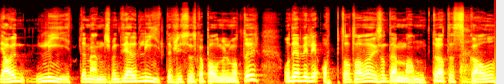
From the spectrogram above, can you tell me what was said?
De har jo lite management, de er jo et lite flyselskap på alle mulige måter. Og de er veldig opptatt av det. Liksom, det er mantra at det skal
